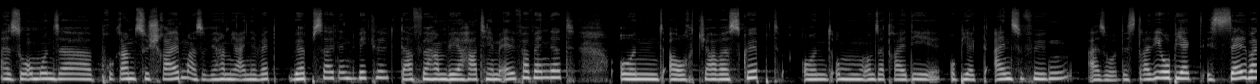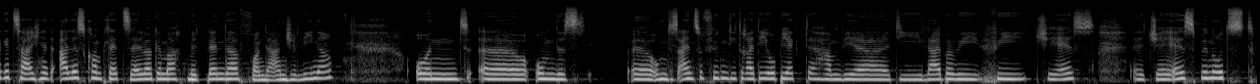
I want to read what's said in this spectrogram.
Also um unser Programm zu schreiben, also wir haben ja eine Web Website entwickelt, dafür haben wir HTML verwendet und auch JavaScript und um unser 3D-Objekt einzufügen, also das 3D-Objekt ist selber gezeichnet, alles komplett selber gemacht mit Blender von der Angelina und äh, um das äh, um das einzufügen, die 3D-Objekte, haben wir die Library Free.js äh, JS benutzt.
